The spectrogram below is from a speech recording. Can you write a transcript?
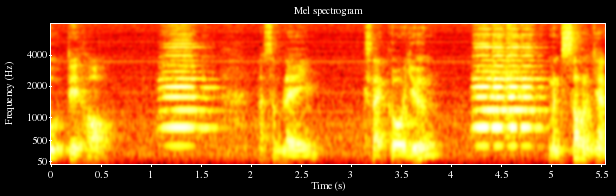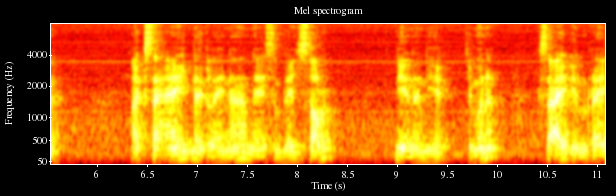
ឧទាហរណ៍អាសំឡេងខ្សែកោយើងមិនសុលអញ្ចឹង ហើយខ្សែឯកនៅកន្លែងណានៃសំឡេងសុលនេះណានេះជាមួយណាខ្សែឯកវារេ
